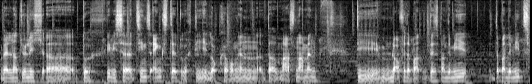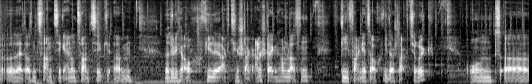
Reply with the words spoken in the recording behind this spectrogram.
weil natürlich äh, durch gewisse Zinsängste, durch die Lockerungen der Maßnahmen, die im Laufe der, ba des Pandemie, der Pandemie 2020, 2021 ähm, natürlich auch viele Aktien stark ansteigen haben lassen. Die fallen jetzt auch wieder stark zurück. Und äh,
